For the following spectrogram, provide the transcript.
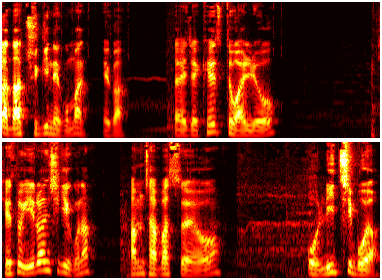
아까 나 죽인 애구만, 얘가. 자, 이제 퀘스트 완료. 계속 이런 식이구나? 감 잡았어요. 오, 리치 뭐야?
